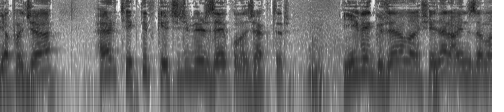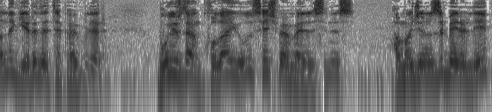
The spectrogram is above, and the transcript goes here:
Yapacağı her teklif geçici bir zevk olacaktır. İyi ve güzel olan şeyler aynı zamanda geri de tepebilir. Bu yüzden kolay yolu seçmemelisiniz. Amacınızı belirleyip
